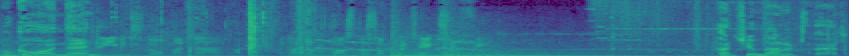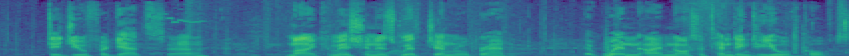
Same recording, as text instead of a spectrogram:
Well, go on then. How'd you manage that? Did you forget, sir? My commission is with General Braddock. When I'm not attending to you, of course.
